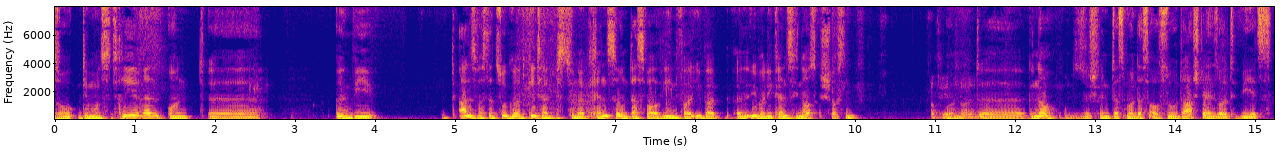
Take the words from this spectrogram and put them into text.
so demonstrieren und äh, irgendwie alles, was dazugehört, geht halt bis zu einer Grenze und das war auf jeden Fall über, äh, über die Grenze hinausgeschossen. Auf jeden und, Fall. Äh, genau. Und also ich finde, dass man das auch so darstellen sollte, wie jetzt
